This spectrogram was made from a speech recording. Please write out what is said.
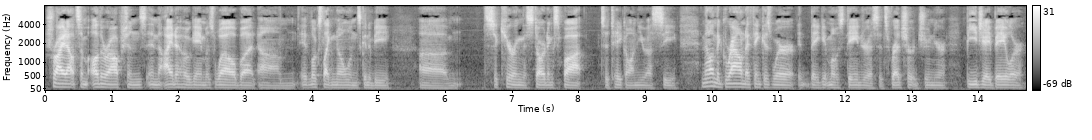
tried out some other options in the Idaho game as well, but um, it looks like Nolan's going to be um, securing the starting spot to take on USC. And then on the ground, I think is where they get most dangerous. It's redshirt junior B.J. Baylor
